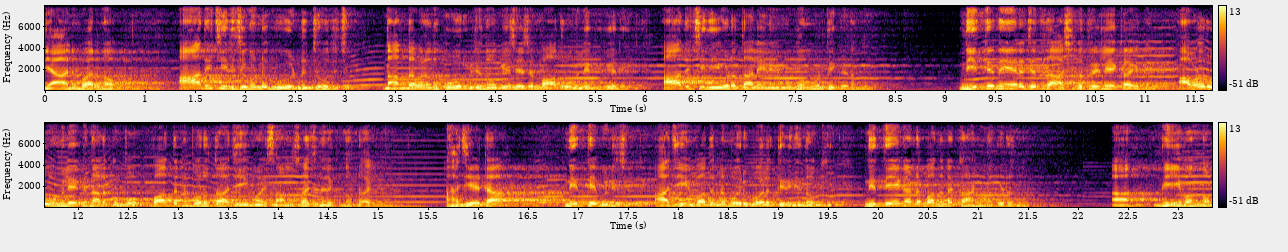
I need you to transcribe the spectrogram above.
ഞാനും വരണോ? ആദ്യം ചിരിച്ചുകൊണ്ട് വീണ്ടും ചോദിച്ചു. നന്ദ അവനൊന്ന് കൂർപ്പിച്ച് നോക്കിയ ശേഷം ബാത്റൂമിലേക്ക് കയറി ആദ്യ ചിരിയുടെ തലേനെ മുഖമൂർത്തി കിടന്നു. നിത്യ നേരെ ചെന്നത് ആശുപത്രിയിലേക്കായിരുന്നു. അവൾ റൂമിലേക്ക് നടക്കുമ്പോൾ ഭദ്രന് പുറത്ത് അജയുമായി സംസാരിച്ച് നിൽക്കുന്നുണ്ടായിരുന്നു. അജയേട്ടാ നിത്യ വിളിച്ചു. അജയും ഭദ്രനും ഒരുപോലെ തിരിഞ്ഞു നോക്കി നിത്യയെ കണ്ട് ഭദ്രന്റെ കണ്ണു പിടുന്നു ആ നീ വന്നോ?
